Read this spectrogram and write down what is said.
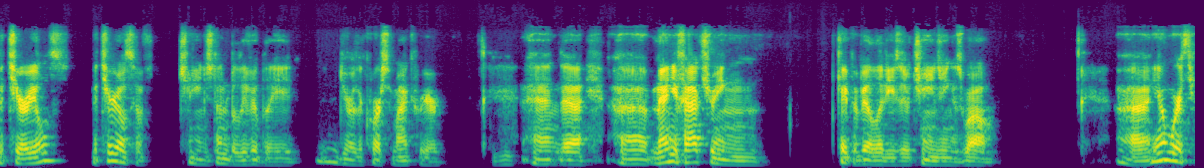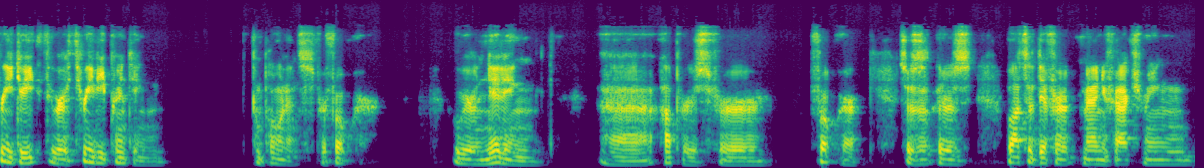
materials. Materials have changed unbelievably during the course of my career. Mm-hmm. And uh, uh, manufacturing capabilities are changing as well. Uh, you know, we're 3D, we're 3D printing components for footwear. We're knitting uh, uppers for footwear. So there's, lots of different manufacturing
